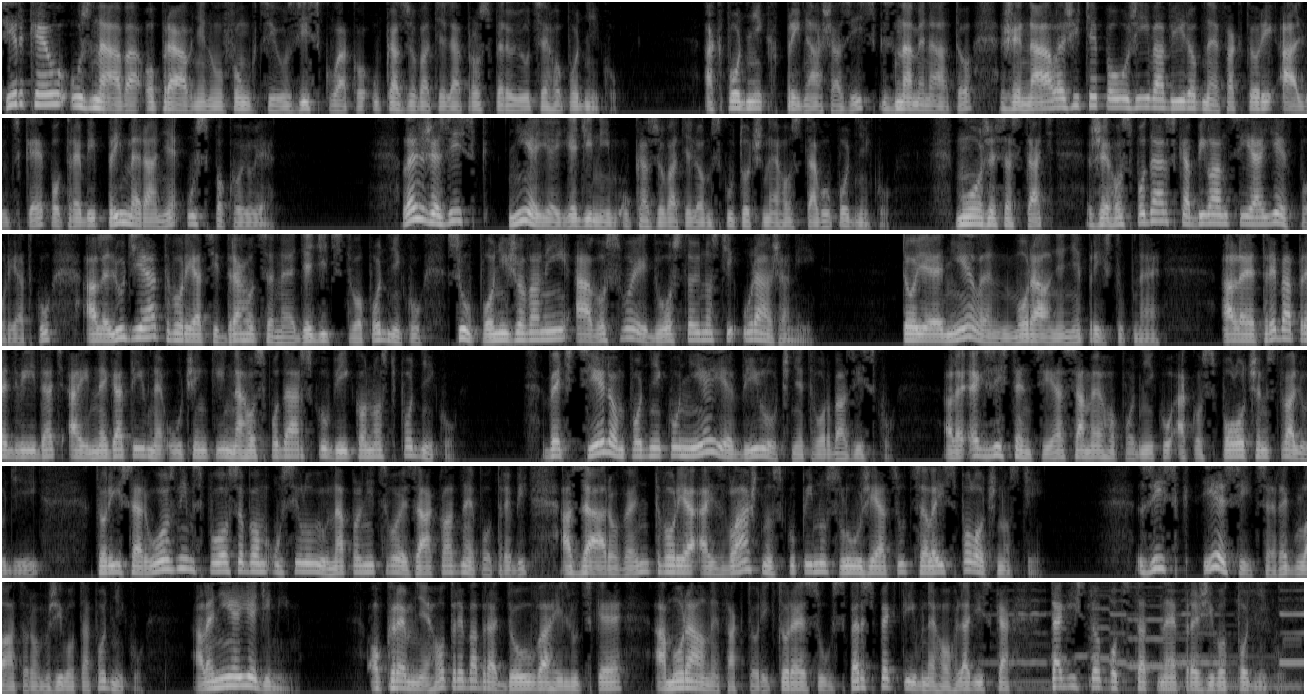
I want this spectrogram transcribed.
Cirkev uznáva oprávnenú funkciu zisku ako ukazovateľa prosperujúceho podniku. Ak podnik prináša zisk, znamená to, že náležite používa výrobné faktory a ľudské potreby primerane uspokojuje. Lenže zisk nie je jediným ukazovateľom skutočného stavu podniku. Môže sa stať, že hospodárska bilancia je v poriadku, ale ľudia, tvoriaci drahocenné dedičstvo podniku, sú ponižovaní a vo svojej dôstojnosti urážaní. To je nielen morálne neprístupné, ale treba predvídať aj negatívne účinky na hospodárskú výkonnosť podniku. Veď cieľom podniku nie je výlučne tvorba zisku, ale existencia samého podniku ako spoločenstva ľudí, ktorí sa rôznym spôsobom usilujú naplniť svoje základné potreby a zároveň tvoria aj zvláštnu skupinu slúžiacu celej spoločnosti. Zisk je síce regulátorom života podniku, ale nie jediným. Okrem neho treba brať do úvahy ľudské a morálne faktory, ktoré sú z perspektívneho hľadiska takisto podstatné pre život podniku.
